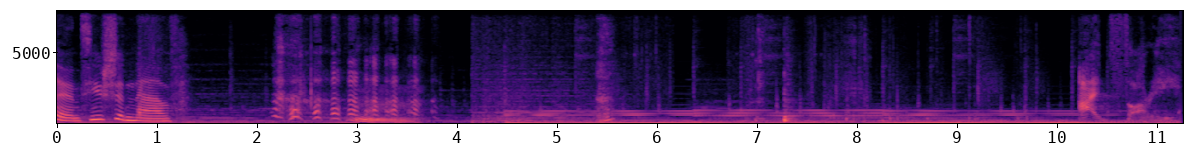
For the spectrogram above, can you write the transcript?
You shouldn't have. Hmm. I'm sorry,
